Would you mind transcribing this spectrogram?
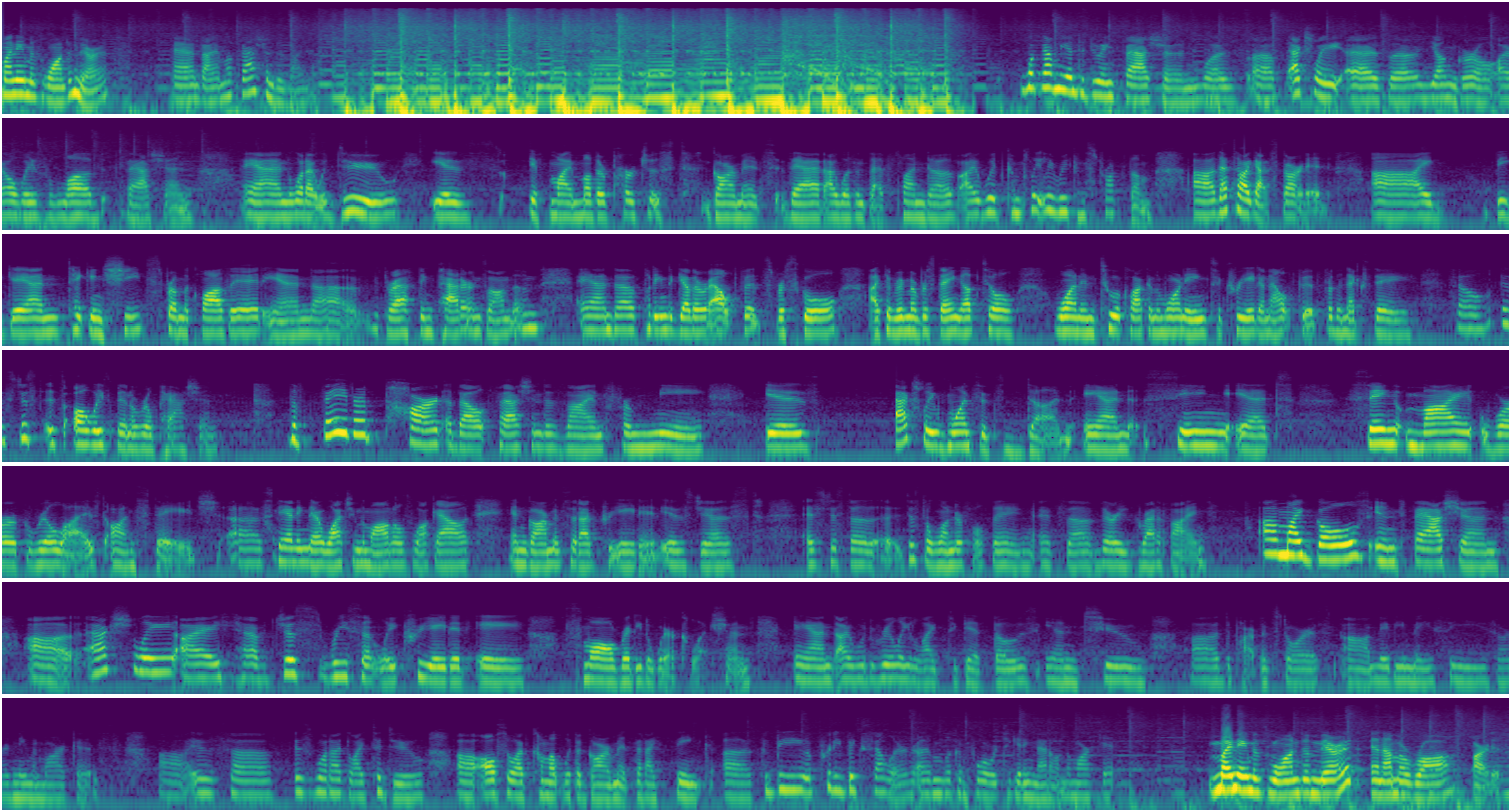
My name is Wanda Merritt, and I am a fashion designer. What got me into doing fashion was uh, actually as a young girl, I always loved fashion. And what I would do is if my mother purchased garments that I wasn't that fond of, I would completely reconstruct them. Uh, that's how I got started. Uh, I began taking sheets from the closet and uh, drafting patterns on them and uh, putting together outfits for school. I can remember staying up till one and two o'clock in the morning to create an outfit for the next day. So it's just, it's always been a real passion. The favorite part about fashion design for me is actually once it's done and seeing it seeing my work realized on stage. Uh, standing there watching the models walk out in garments that I've created is just it's just a just a wonderful thing. It's uh, very gratifying. Uh, my goals in fashion, uh, actually, I have just recently created a small ready to wear collection, and I would really like to get those into uh, department stores, uh, maybe Macy's or Neiman Marcus, uh, is uh, is what I'd like to do. Uh, also, I've come up with a garment that I think uh, could be a pretty big seller. I'm looking forward to getting that on the market. My name is Wanda Merritt, and I'm a raw artist.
